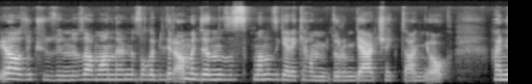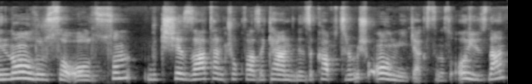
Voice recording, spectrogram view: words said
Birazcık hüzünlü zamanlarınız olabilir ama canınızı sıkmanız gereken bir durum gerçekten yok. Hani ne olursa olsun bu kişiye zaten çok fazla kendinizi kaptırmış olmayacaksınız. O yüzden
